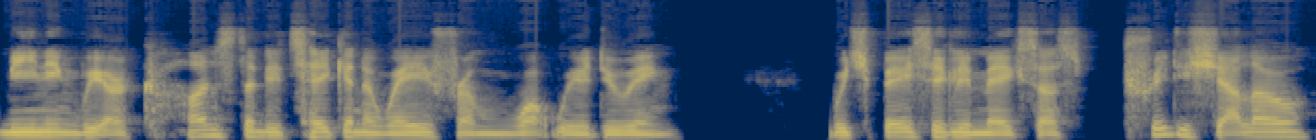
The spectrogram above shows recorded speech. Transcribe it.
meaning we are constantly taken away from what we're doing which basically makes us pretty shallow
